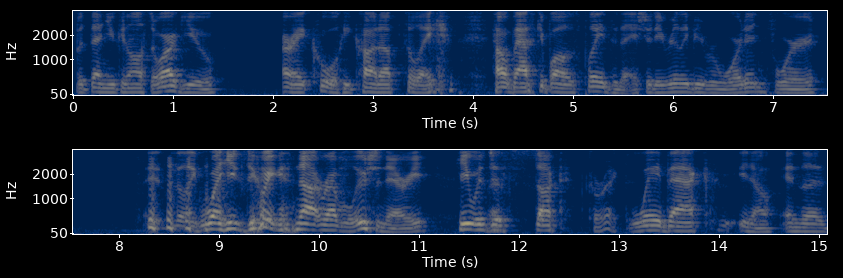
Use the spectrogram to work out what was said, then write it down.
But then you can also argue, all right, cool, he caught up to like how basketball is played today. Should he really be rewarded for like what he's doing is not revolutionary. He was just That's- stuck Correct. way back, you know, in the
